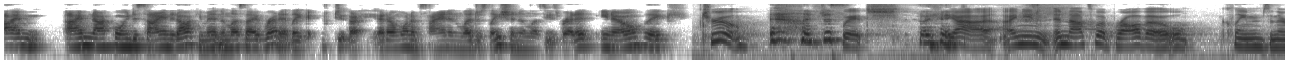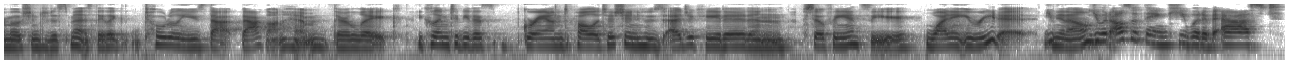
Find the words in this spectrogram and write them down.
I'm I'm not going to sign a document unless I've read it. Like, do, I don't want him signing legislation unless he's read it, you know? Like, true. just, which, yeah. I mean, and that's what Bravo claims in their motion to dismiss. They like totally use that back on him. They're like, you claim to be this grand politician who's educated and so fancy. Why didn't you read it? You, you know? You would also think he would have asked,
